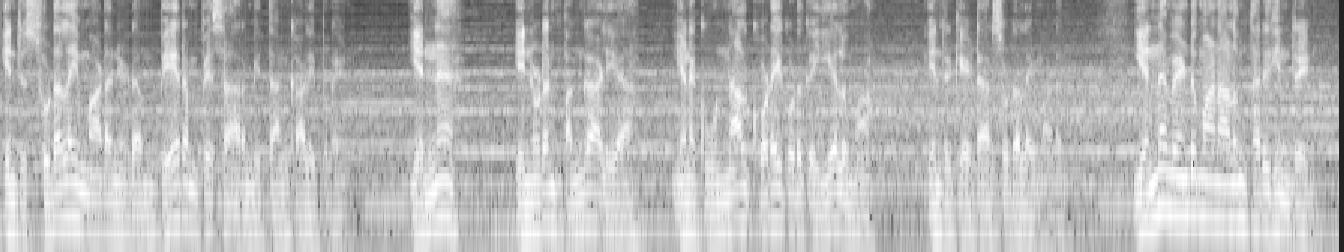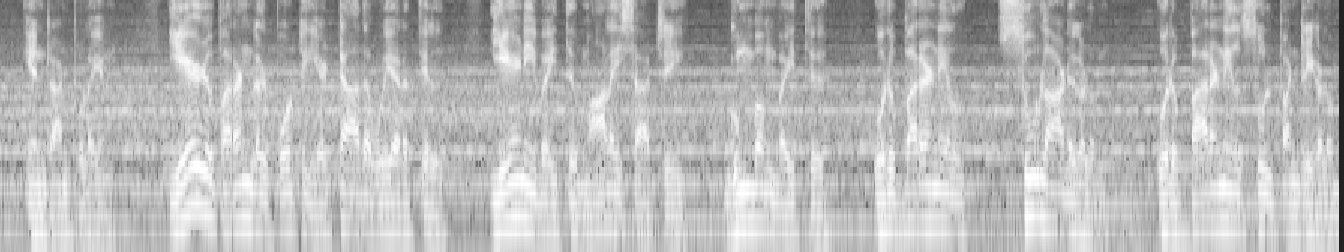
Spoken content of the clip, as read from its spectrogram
என்று சுடலை மாடனிடம் பேரம் பேச ஆரம்பித்தான் காளிப்புலையன் என்ன? என்னுடன் பங்காளியா? எனக்கு உன்னால் கொடை கொடுக்க இயலுமா? என்று கேட்டார் சுடலை மாடன். என்ன வேண்டுமானாலும் தருகின்றேன் என்றான் புலையன். ஏழு பரன்கள் போட்டு எட்டாத உயரத்தில் ஏணி வைத்து மாலை சாற்றி கும்பம் வைத்து ஒரு பரணில் சூளாடுகளும் ஒரு பரணில் சூழ் பன்றிகளும்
